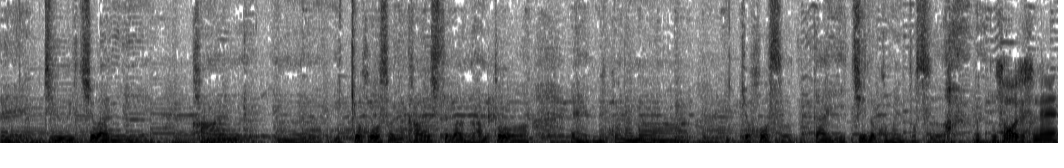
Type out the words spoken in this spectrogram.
えー11話に関、うん、一挙放送に関してはなんと、えーニコ生一挙放送第1位のコメント数をそうですね。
